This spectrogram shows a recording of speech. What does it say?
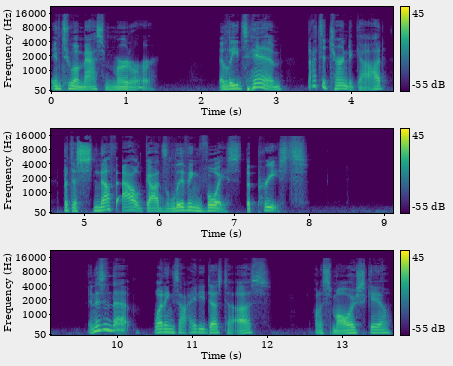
into a mass murderer. It leads him not to turn to God, but to snuff out God's living voice, the priests. And isn't that what anxiety does to us? on a smaller scale.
